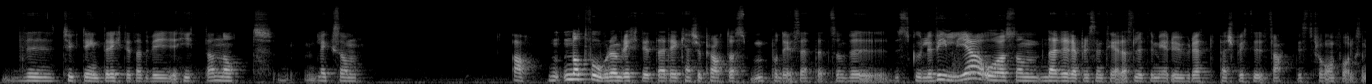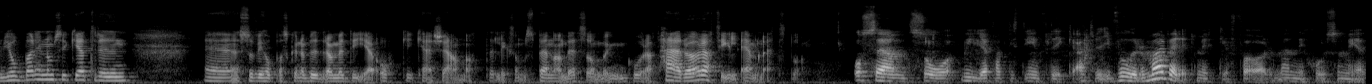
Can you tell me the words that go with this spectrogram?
vi tyckte inte riktigt att vi hittade något liksom ja, något forum riktigt där det kanske pratas på det sättet som vi skulle vilja och som, där det representeras lite mer ur ett perspektiv faktiskt från folk som jobbar inom psykiatrin. Ehm, så vi hoppas kunna bidra med det och kanske annat liksom spännande som går att härröra till ämnet då. Och sen så vill jag faktiskt inflika att vi vurmar väldigt mycket för människor som är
